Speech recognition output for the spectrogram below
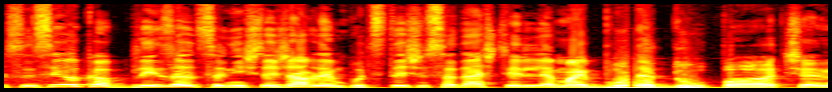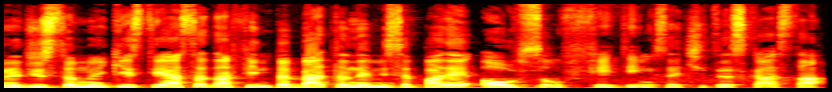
Sunt sigur că Blizzard sunt niște javre împuțite și o să dea știrile mai bune după ce înregistrăm noi chestia asta, dar fiind pe Battle.net mi se pare oh so fitting să citesc asta.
